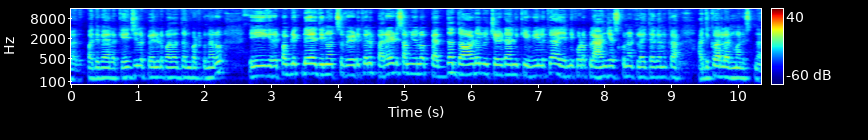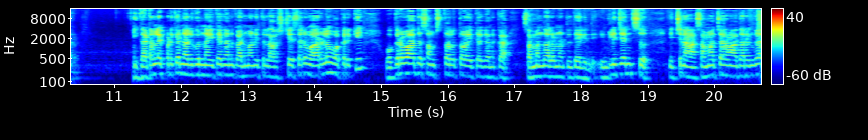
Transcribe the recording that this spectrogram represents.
కాదు పదివేల కేజీల పేలుడు పదార్థాలను పట్టుకున్నారు. ఈ రిపబ్లిక్ డే దినోత్సవ వేడుకలు పెరేడ్ సమయంలో పెద్ద దాడులు చేయడానికి వీలుగా ఇవన్నీ కూడా ప్లాన్ చేసుకున్నట్లయితే కనుక అధికారులు అనుమానిస్తున్నారు. ఈ ఘటనలో ఇప్పటికే నలుగురిని అయితే కనుక అనుమానితులు అరెస్ట్ చేశారు. వారిలో ఒకరికి ఉగ్రవాద సంస్థలతో అయితే కనుక సంబంధాలు ఉన్నట్లు తేలింది. ఇంటెలిజెన్స్ ఇచ్చిన సమాచారం ఆధారంగా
